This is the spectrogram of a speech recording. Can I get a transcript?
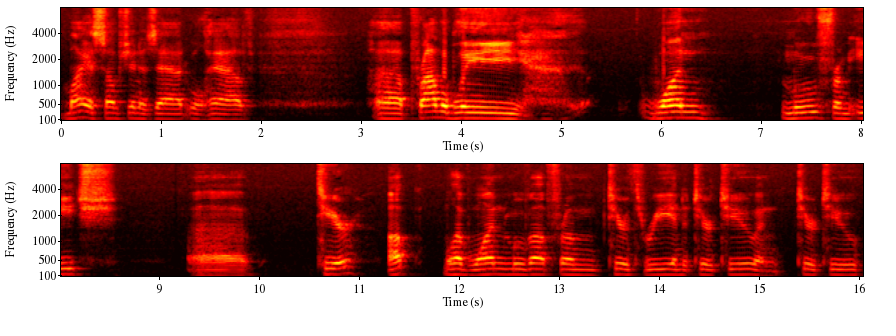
my assumption is that we'll have uh, probably one move from each uh, tier up. We'll have one move up from tier three into tier two, and tier two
